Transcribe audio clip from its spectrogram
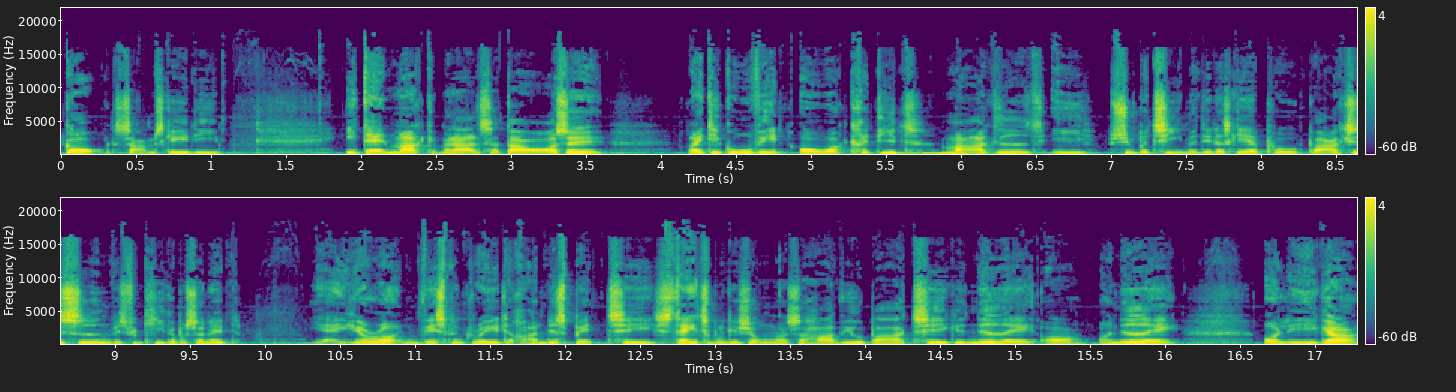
går. Det samme skete i, i Danmark. Men altså, der er også rigtig gode vind over kreditmarkedet i sympati med det, der sker på, på aktiesiden. Hvis vi kigger på sådan et ja, Euro Investment Grade rentespænd til statsobligationer, så har vi jo bare tækket nedad og, og nedad og ligger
